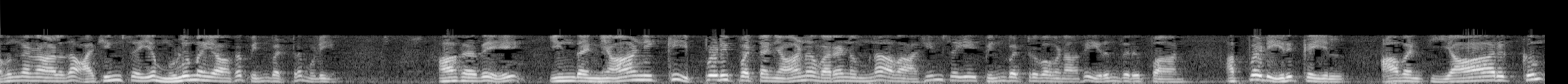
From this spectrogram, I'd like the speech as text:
அவங்கனாலதான் அகிம்சைய முழுமையாக பின்பற்ற முடியும். ஆகவே இந்த ஞானிக்கு இப்படிப்பட்ட ஞானம் வரணும்னா அவன் அகிம்சையை பின்பற்றுபவனாக இருந்திருப்பான். அப்படி இருக்கையில் அவன் யாருக்கும்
